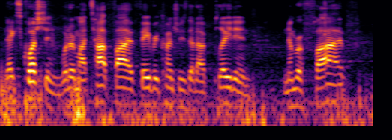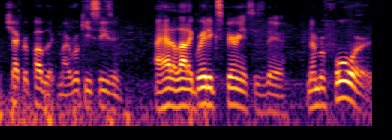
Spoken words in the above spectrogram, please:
Next question, what are my top five favorite countries that I've played in? Number five, Czech Republic, my rookie season. I had a lot of great experiences there. Number four,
